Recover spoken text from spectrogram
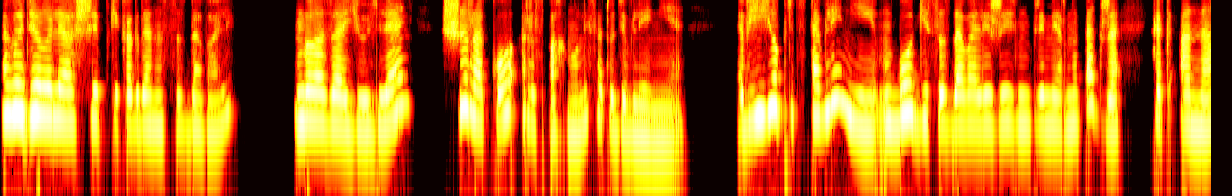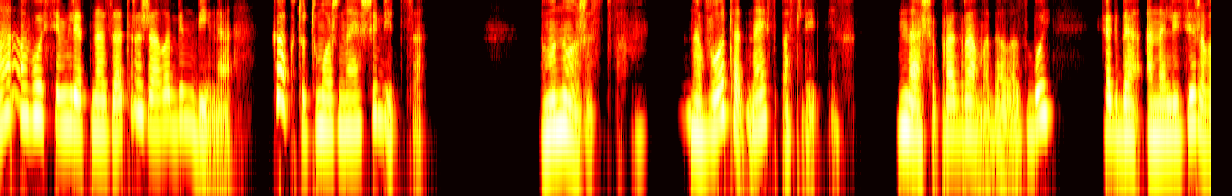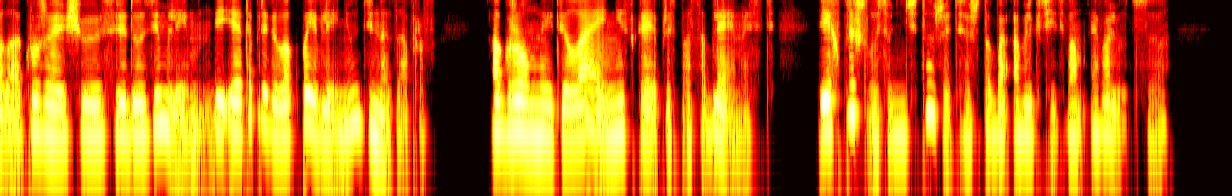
Вы делали ошибки, когда нас создавали? Глаза Юлянь широко распахнулись от удивления. В ее представлении боги создавали жизнь примерно так же, как она восемь лет назад рожала Бенбина. Как тут можно ошибиться? Множество. Вот одна из последних. Наша программа дала сбой, когда анализировала окружающую среду Земли, и это привело к появлению динозавров. Огромные тела и низкая приспособляемость. Их пришлось уничтожить, чтобы облегчить вам эволюцию.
